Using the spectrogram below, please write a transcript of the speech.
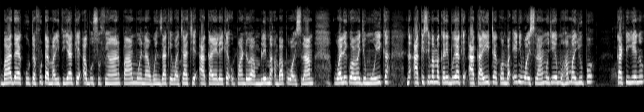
baada ya kutafuta maiti yake abu sufian pamwe na wenzake wachache akaelekea upande wa mlima ambapo waislam walikuwa wamejumuika na akisimama karibu yake akaita kwamba eni waislamu je muhammad yupo kati yenu?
